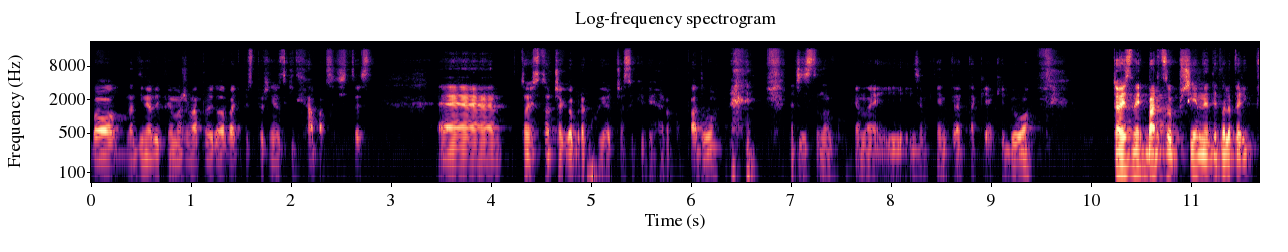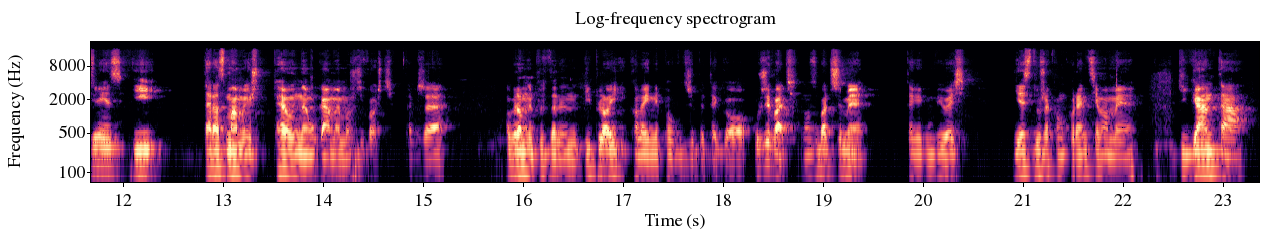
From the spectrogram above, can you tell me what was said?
bo na Dino Deploy możemy uploadować bezpośrednio z GitHuba, w sensie to jest to jest to, czego brakuje od czasu, kiedy Heroku padło, znaczy zostaną kupione i, i zamknięte takie, jakie było. To jest bardzo przyjemny developer experience i teraz mamy już pełną gamę możliwości. Także ogromny plus dla deploy i kolejny powód, żeby tego używać. No zobaczymy, tak jak mówiłeś, jest duża konkurencja, mamy giganta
